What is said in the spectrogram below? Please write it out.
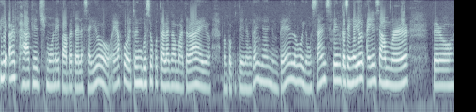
PR package mo na ipapadala sa'yo. Ay ako, ito yung gusto ko talaga matry. Magpaputi ng ganyan, yung bello, yung sunscreen. Kasi ngayon ay summer, pero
